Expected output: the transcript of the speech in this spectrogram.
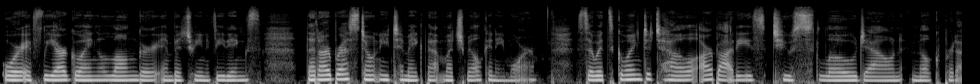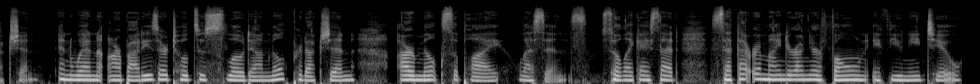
or if we are going longer in between feedings, that our breasts don't need to make that much milk anymore. So it's going to tell our bodies to slow down milk production. And when our bodies are told to slow down milk production, our milk supply lessens. So, like I said, set that reminder on your phone if you need to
